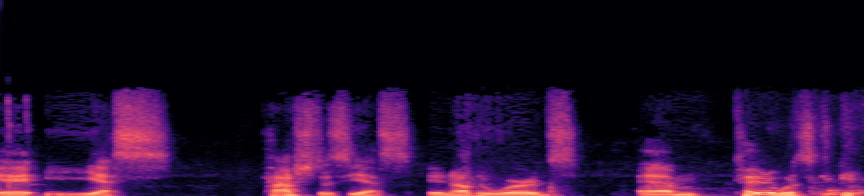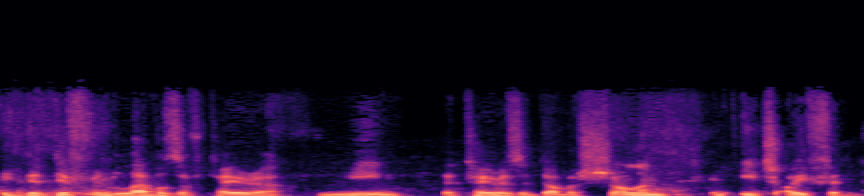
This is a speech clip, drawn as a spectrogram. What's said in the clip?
Uh, yes, pashtas yes. In other words, um, Torah was the different levels of Torah mean that Torah is a double shalom in each oifen.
